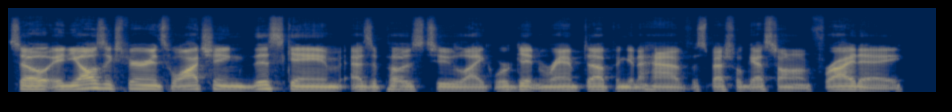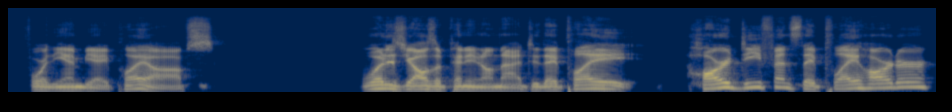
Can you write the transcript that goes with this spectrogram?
So, in y'all's experience watching this game, as opposed to like we're getting ramped up and going to have a special guest on on Friday for the NBA playoffs, what is y'all's opinion on that? Do they play hard defense? They play harder,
